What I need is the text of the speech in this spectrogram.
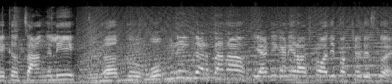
एक चांगली ओपनिंग करताना या ठिकाणी राष्ट्रवादी पक्ष दिसतोय.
